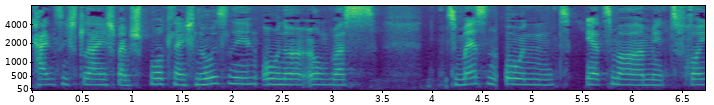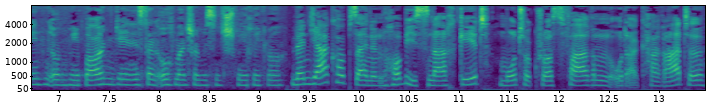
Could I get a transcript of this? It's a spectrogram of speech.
kann es nicht gleich beim Sport gleich loslegen, ohne irgendwas zu messen und jetzt mal mit Freunden irgendwie baden gehen, ist dann auch manchmal ein bisschen schwieriger. Wenn Jakob seinen Hobbys nachgeht, Motocross fahren oder Karate,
